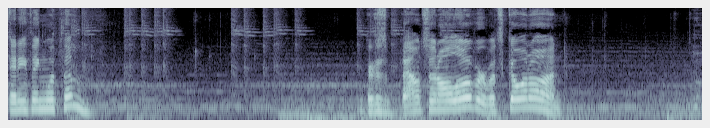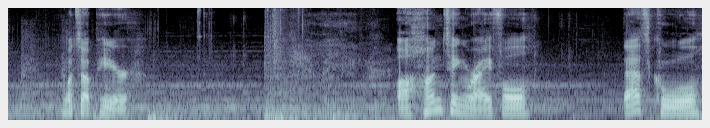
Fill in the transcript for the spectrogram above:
anything with them? They're just bouncing all over. What's going on? What's up here? A hunting rifle. That's cool.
